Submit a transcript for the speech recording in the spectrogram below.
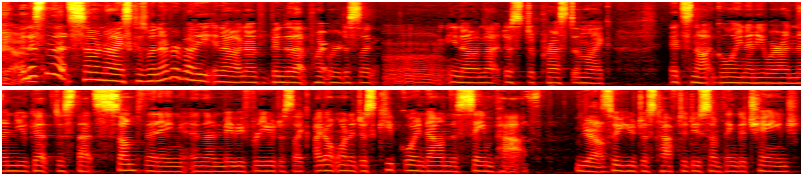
yeah. And isn't that so nice? Because when everybody, you know, and I've been to that point where you're just like, mm, you know, and that just depressed and like it's not going anywhere and then you get just that something and then maybe for you just like i don't want to just keep going down the same path yeah so you just have to do something to change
